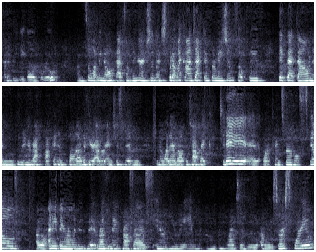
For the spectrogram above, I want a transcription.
part of the Eagle group. Um, so let me know if that's something you're interested in. I just put up my contact information, so please take that down and keep it in your back pocket and pull out if you're ever interested in, you know, whether about the topic today, about transferable skills, about anything related to the resume process, interviewing, um, I'm glad to be a resource for you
